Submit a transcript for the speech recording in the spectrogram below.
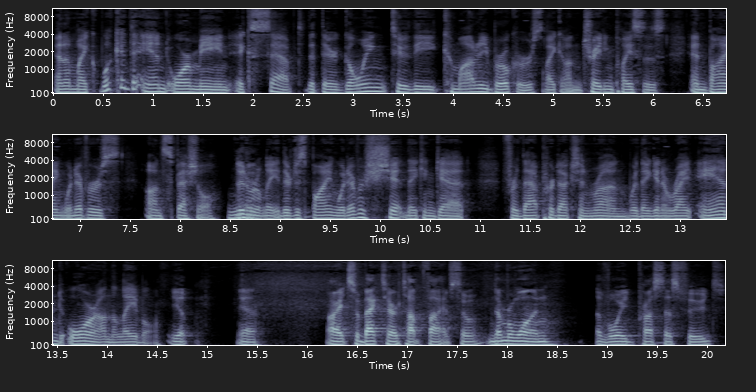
And I'm like, what could the and or mean except that they're going to the commodity brokers, like on trading places, and buying whatever's on special. Literally, they're just buying whatever shit they can get for that production run were they going to write and or on the label? Yep. Yeah. All right. So back to our top five. So number one, avoid processed foods.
